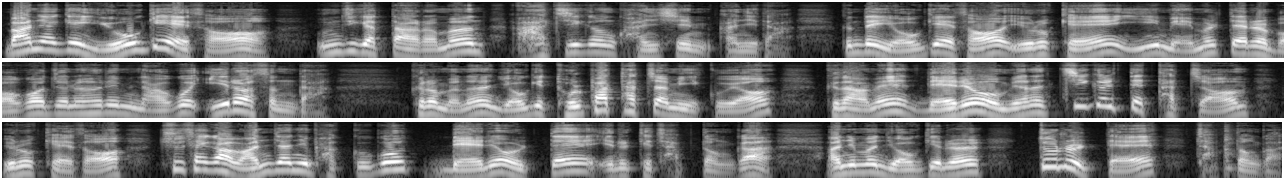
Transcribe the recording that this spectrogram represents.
만약에 여기에서 움직였다 그러면 아직은 관심 아니다. 근데 여기에서 이렇게 이 매물대를 먹어주는 흐름이 나오고 일어선다. 그러면은 여기 돌파 타점이 있고요. 그 다음에 내려오면은 찍을 때 타점 이렇게 해서 추세가 완전히 바꾸고 내려올 때 이렇게 잡던가 아니면 여기를 뚫을 때 잡던가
